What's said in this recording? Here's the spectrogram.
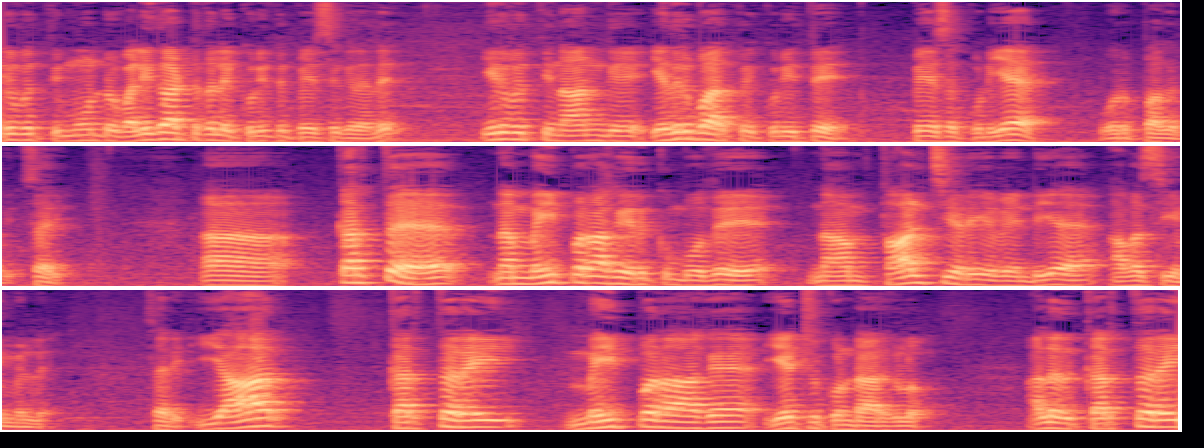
இருபத்தி மூன்று வழிகாட்டுதலை குறித்து பேசுகிறது இருபத்தி நான்கு எதிர்பார்ப்பை குறித்து பேசக்கூடிய ஒரு பகுதி. சரி. கர்த்தர் நம் மெய்ப்பராக இருக்கும்போது நாம் தாழ்ச்சி அடைய வேண்டிய அவசியம் இல்லை சரி யார் கர்த்தரை மெய்ப்பராக ஏற்றுக்கொண்டார்களோ? அல்லது கர்த்தரை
